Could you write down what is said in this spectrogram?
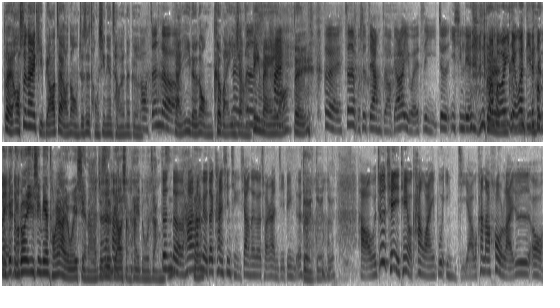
对哦，顺带一提，不要再有那种就是同性恋才会那个哦，真的染疫的那种刻板印象了，并没有。对对，真的不是这样子哦，不要以为自己就是异性恋，对，一点问题都没有。你跟异性恋同样有危险啊，就是不要想太多这样子。真的，他他没有在看性倾向那个传染疾病的。对对对。好，我就是前几天有看完一部影集啊，我看到后来就是哦，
